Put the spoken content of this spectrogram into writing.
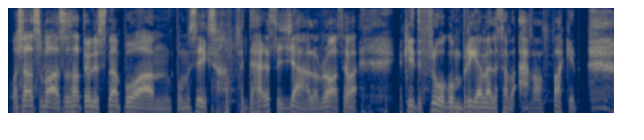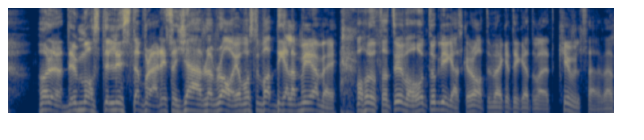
Och sen så bara, så satt jag och lyssnade på, um, på musik, så det här är så jävla bra, så jag bara, jag kan inte fråga om brev eller så jag bara, äh, vad fuck it. Hörru, du måste lyssna på det här, det är så jävla bra, jag måste bara dela med mig. Vad hon sa tur var, hon tog det ganska bra, du verkar tycka att det var rätt kul så här, men.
